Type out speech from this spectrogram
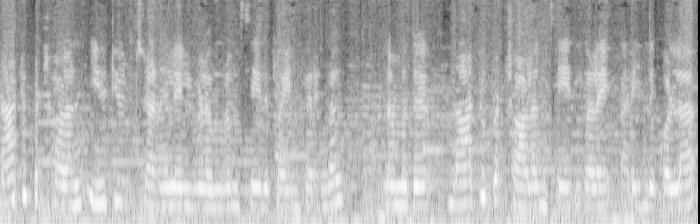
நாட்டுப்பற்றாளன் யூடியூப் சேனலில் விளம்பரம் செய்து பயன்பெறுங்கள். நமது நாட்டுப்பற்றாளன் செய்திகளை அறிந்து கொள்ள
